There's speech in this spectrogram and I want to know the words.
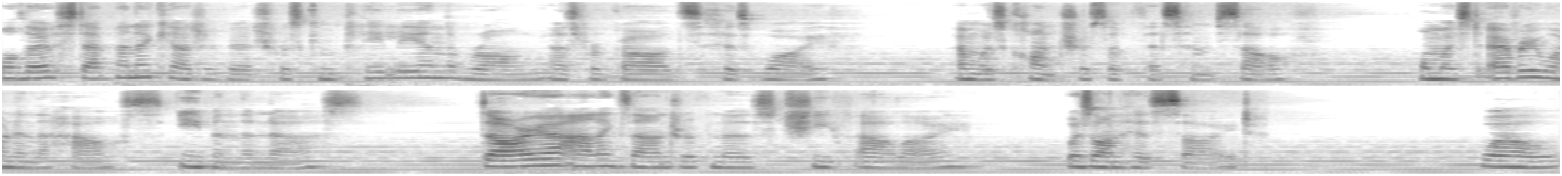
Although Stepan Arkadyevitch was completely in the wrong as regards his wife, and was conscious of this himself, almost everyone in the house, even the nurse, Darya Alexandrovna's chief ally, was on his side. Well,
